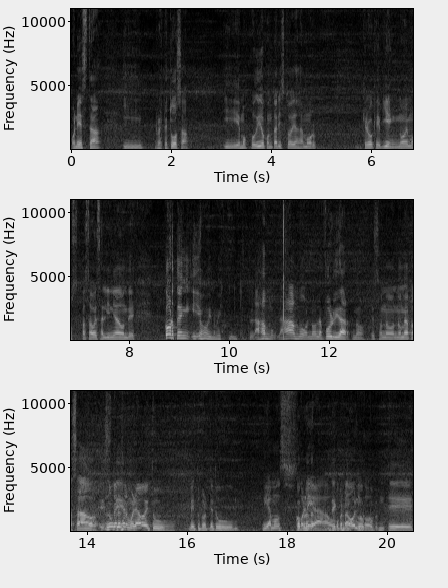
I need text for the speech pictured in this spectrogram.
honesta y respetuosa y hemos podido contar historias de amor, creo que bien, no hemos pasado esa línea donde corten y "Ay, me- la amo, la amo, no la puedo olvidar. No, eso no, no me ha pasado. ¿Nunca te Este, has enamorado de tu, de tu, de tu digamos, colega o coprotagónico? co- co- eh,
